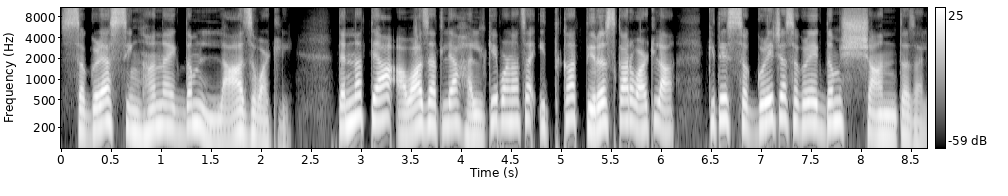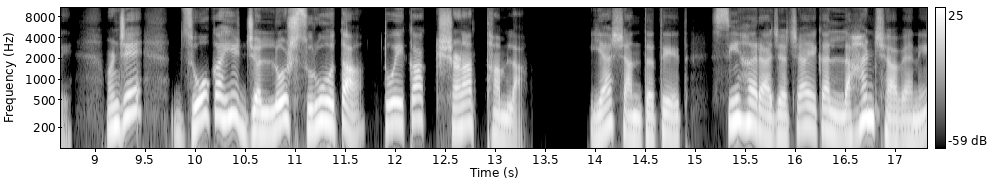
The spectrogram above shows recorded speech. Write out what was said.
सगळ्या सिंहांना एकदम लाज वाटली. त्यांना त्या आवाजातल्या हलकेपणाचा इतका तिरस्कार वाटला की ते सगळेच्या सगळे एकदम शांत झाले. म्हणजे जो काही जल्लोष सुरू होता तो एका क्षणात थांबला. या शांततेत सिंहराजाच्या एका लहान छाव्याने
